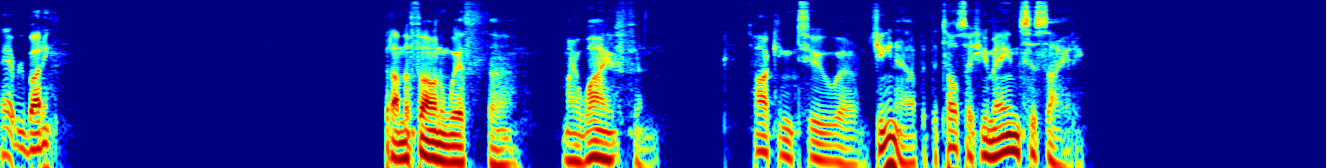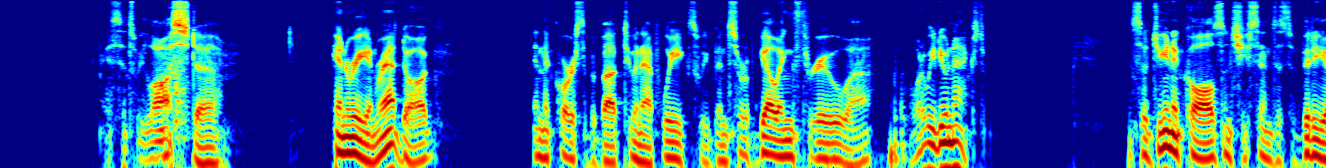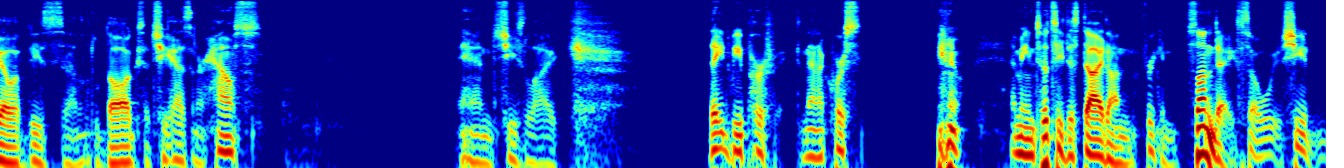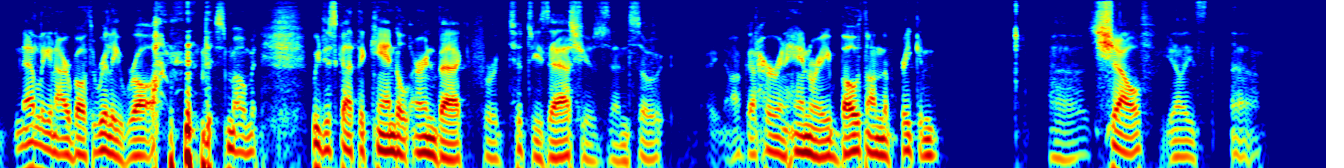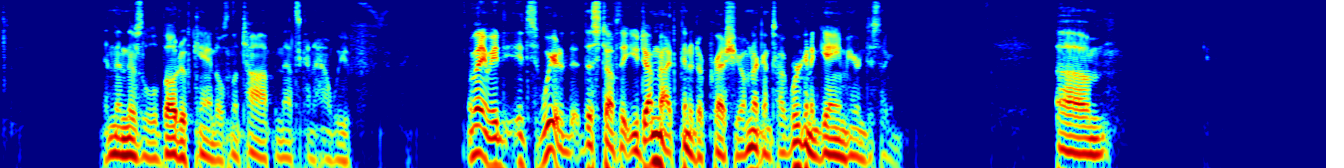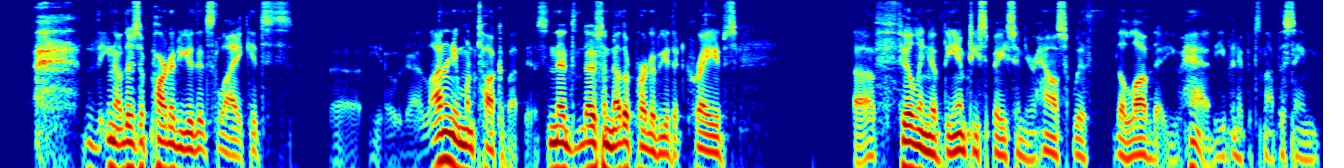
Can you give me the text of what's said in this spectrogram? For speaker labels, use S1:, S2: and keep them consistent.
S1: Hey, everybody. Been on the phone with uh, my wife and talking to uh, Gina up at the Tulsa Humane Society. Since we lost uh, Henry and Rat Dog in the course of about two and a half weeks, we've been sort of going through uh, what do we do next? And so Gina calls and she sends us a video of these uh, little dogs that she has in her house. And she's like, they'd be perfect. And then, of course, you know, I mean, Tootsie just died on freaking Sunday. So she, Natalie and I are both really raw at this moment. We just got the candle urn back for Tootsie's ashes. And so, you know, I've got her and Henry both on the freaking uh, shelf, you know, these, uh, and then there's a little votive candles on the top. And that's kind of how we've, but anyway, it's weird the stuff that you do. I'm not going to depress you. I'm not going to talk. We're going to game here in just a second. Um, you know, there's a part of you that's like, it's, uh, you know, I don't even want to talk about this. And then there's another part of you that craves a filling of the empty space in your house with the love that you had, even if it's not the same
